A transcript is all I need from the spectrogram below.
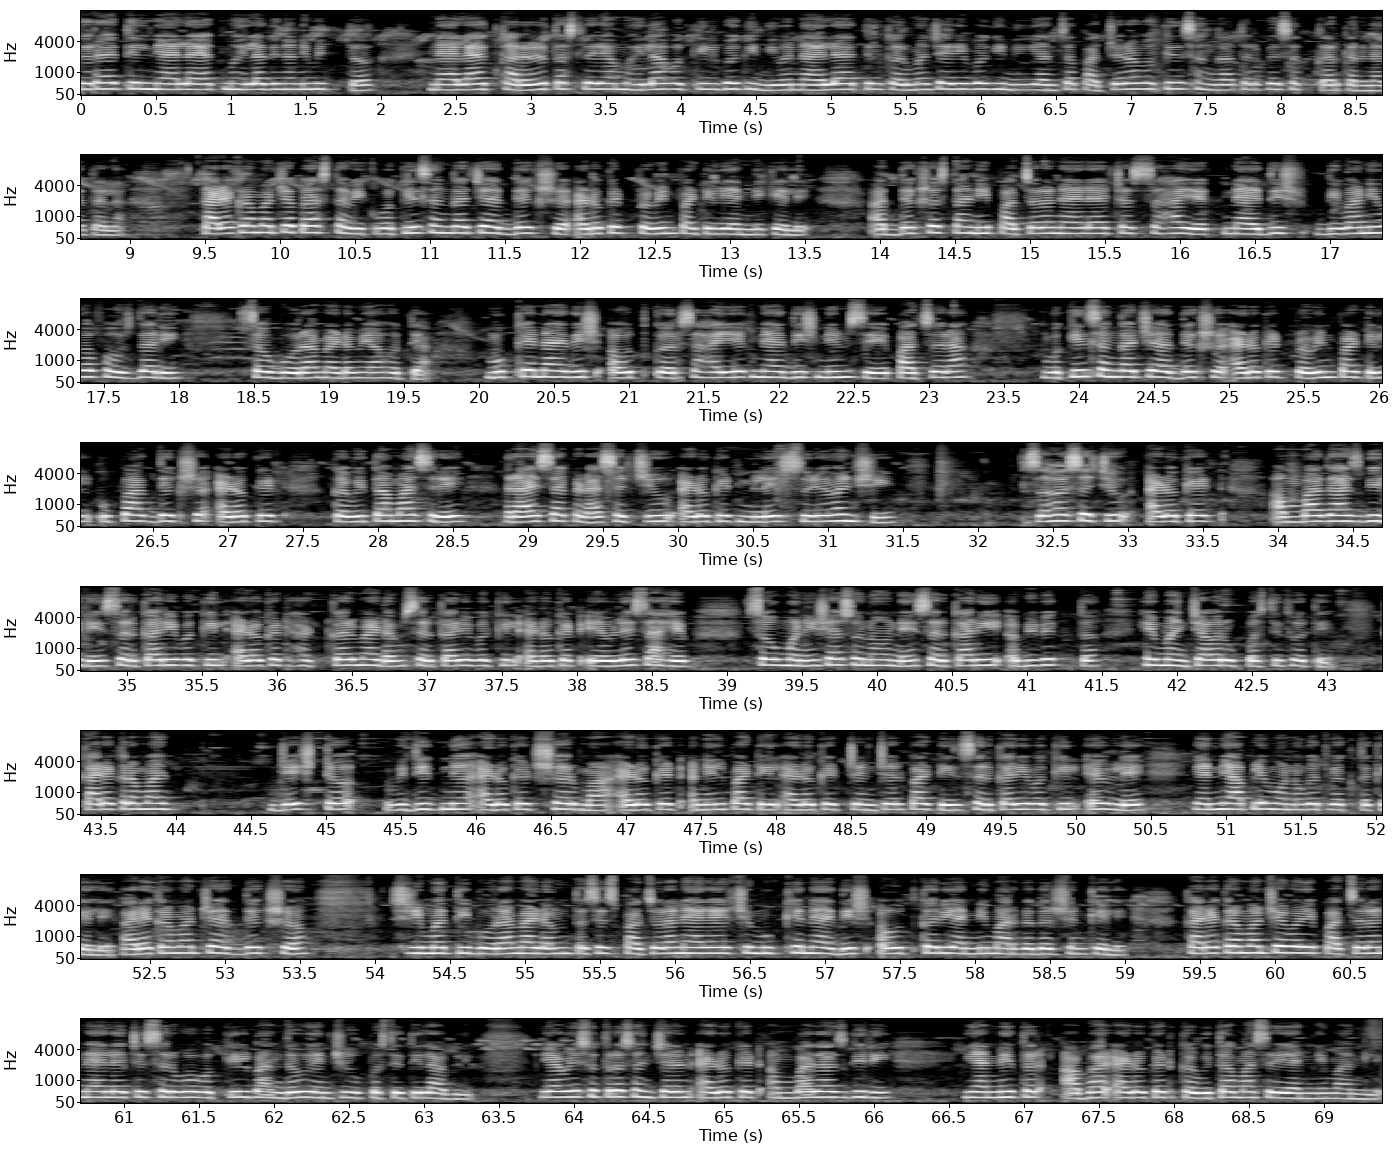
पाचोरा येथील न्यायालयात महिला दिनानिमित्त न्यायालयात कार्यरत असलेल्या महिला वकील भगिनी व न्यायालयातील कर्मचारी भगिनी यांचा पाचोरा वकील संघातर्फे सत्कार करण्यात आला. कार्यक्रमाचे प्रास्ताविक वकील संघाचे अध्यक्ष ॲडव्होकेट प्रवीण पाटील यांनी केले. अध्यक्षस्थानी पाचोरा न्यायालयाच्या सहाय्यक न्यायाधीश दिवाणी व फौजदारी सौ. बोरा मॅडम या होत्या. मुख्य न्यायाधीश औतकर, सहाय्यक न्यायाधीश निमसे, पाचोरा वकील संघाचे अध्यक्ष ॲडव्होकेट प्रवीण पाटील, उपाध्यक्ष ॲडव्होकेट कविता मासरे, रायसाकडा सचिव ॲडव्होकेट निलेश सूर्यवंशी, सहसचिव ॲडव्होकेट अंबादासगिरी सरकारी वकील ॲडव्होकेट हटकर मॅडम, सरकारी वकील ॲडव्होकेट येवले साहेब, सौ. मनीषा सोनवणे, सरकारी अभिव्यक्त हे मंचावर उपस्थित होते. कार्यक्रमात ज्येष्ठ विधिज्ञ advocate Sharma, advocate Anil Patil, advocate Chanchal Patil, सरकारी वकील येवले यांनी आपले मनोगत व्यक्त केले. कार्यक्रमाचे अध्यक्ष श्रीमती बोरा मॅडम तसेच पाचोरा न्यायालयाचे मुख्य न्यायाधीश औतकर यांनी मार्गदर्शन केले. कार्यक्रमाच्या वेळी पाचोरा न्यायालयाचे सर्व वकील बांधव यांची उपस्थिती लाभली. यावेळी सूत्रसंचालन ॲडव्होकेट अंबादास गिरी यांनी तर आभार ॲडव्होकेट कविता मासरे यांनी मानले.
